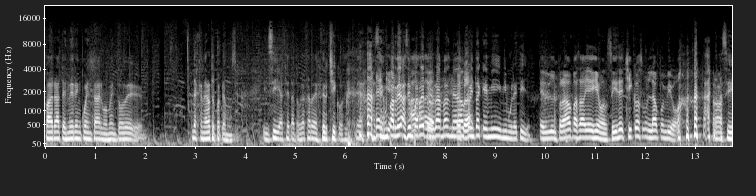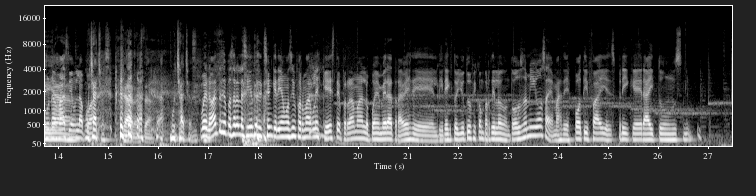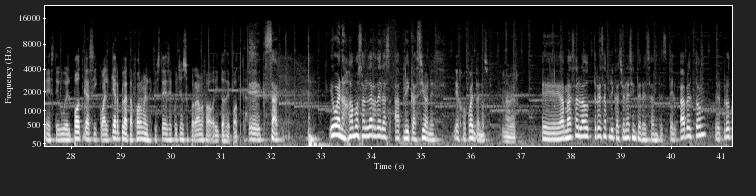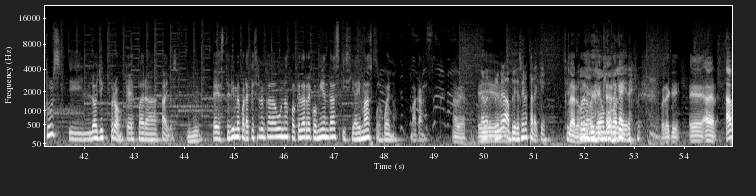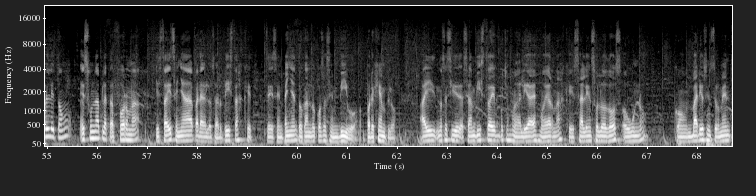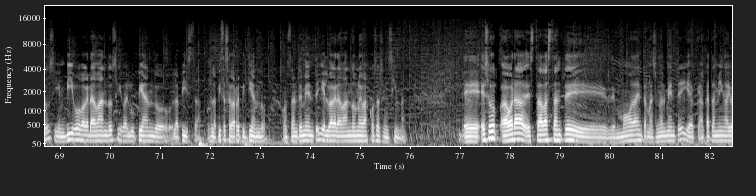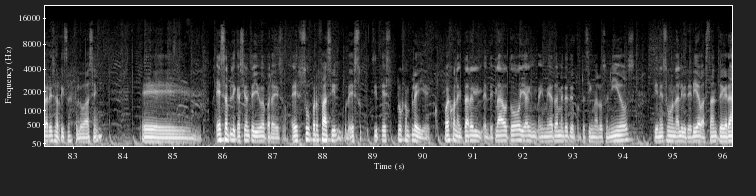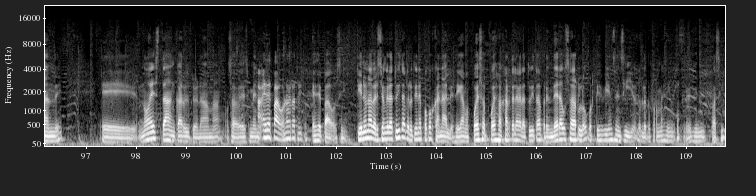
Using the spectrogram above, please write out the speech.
para tener en cuenta al momento de, de generar tu propia música? Y sí, Z, te voy a dejar de decir chicos. Hace un par de, hace un par de Ah, programas me he el dado cuenta que es mi, mi muletillo. El programa pasado ya dijimos, si dice chicos, un lapo en vivo. Ah, sí, Una ya. más y un lapo. Muchachos, Claro, está. muchachos. Bueno, antes de pasar a la siguiente sección, queríamos informarles que este programa lo pueden ver a través del directo de YouTube y compartirlo con todos sus amigos, además de Spotify, Spreaker, iTunes, este Google Podcast y cualquier plataforma en la que ustedes escuchen sus programas favoritos de podcast. Exacto. Y bueno, vamos a hablar de las aplicaciones. Viejo, cuéntanos. A ver. Eh, me has hablado tres aplicaciones interesantes. El Ableton, el Pro Tools y Logic Pro, que es para iOS. Este, dime para qué sirven cada una, por qué las recomiendas y si hay más, pues bueno, bacán. A ver. a ver, eh, primero, ¿aplicaciones para qué? Sí, Claro. por eso, Ya queda un ¿para poco al qué? aire. ¿Para qué? Eh, a ver, Ableton es una plataforma que está diseñada para los artistas que se desempeñan tocando cosas en vivo. Por ejemplo, hay, no sé si se han visto, hay muchas modalidades modernas que salen solo dos o uno con varios instrumentos y en vivo va grabándose y va lupeando la pista. O sea, la pista se va repitiendo constantemente y él va grabando nuevas cosas encima. Eh, eso ahora está bastante de moda internacionalmente y ac- acá también hay varios artistas que lo hacen. Eh, esa aplicación te ayuda para eso. Es súper fácil, es, es plug and play. eh. Puedes conectar el, el teclado, todo, y inmediatamente te, te asigna los sonidos. Tienes una librería bastante grande. Eh, no es tan caro el programa, o sea, es menos. Ah, es de pago, no es gratuito. Es de pago, sí. Tiene una versión gratuita, pero tiene pocos canales, digamos. Puedes, puedes bajarte la gratuita, aprender a usarlo, porque es bien sencillo, la plataforma es bien, es bien fácil.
